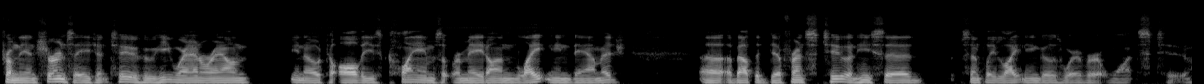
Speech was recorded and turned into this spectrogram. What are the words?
from the insurance agent too, who he ran around, you know, to all these claims that were made on lightning damage uh, about the difference too. And he said simply lightning goes wherever it wants to.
